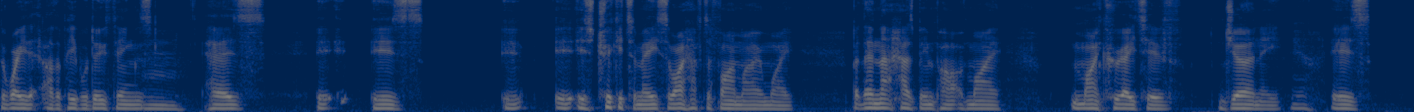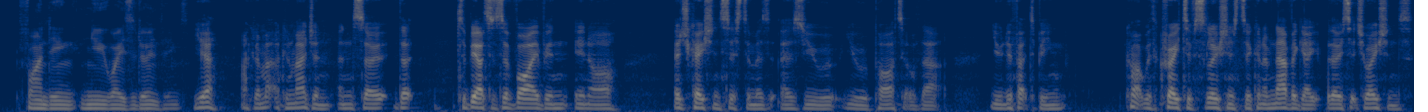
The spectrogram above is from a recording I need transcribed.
the way that other people do things Mm. has i- is i- is tricky to me, so I have to find my own way. But then that has been part of my my creative journey Yeah. is finding new ways of doing things. Yeah. I can I can imagine, and so that to be able to survive in in our education system as as you were, you were part of that, you'd have had to be come up with creative solutions to kind of navigate those situations.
